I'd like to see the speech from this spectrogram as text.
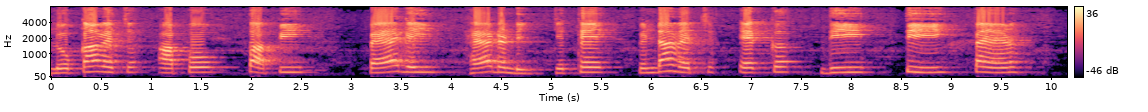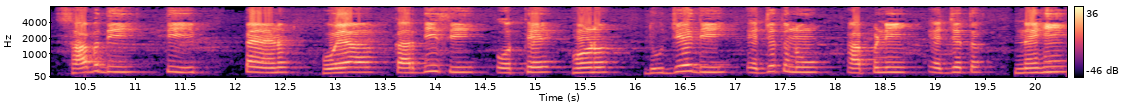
ਲੋਕਾਂ ਵਿੱਚ ਆਪੋ ਧਾਪੀ ਪੈ ਗਈ ਹੈ ਡੰਡੀ, ਜਿੱਥੇ ਪਿੰਡਾਂ ਵਿੱਚ ਇੱਕ ਦੀ ਧੀ ਭੈਣ, ਸਭ ਦੀ ਧੀ ਭੈਣ ਹੋਇਆ ਕਰਦੀ ਸੀ। ਉੱਥੇ ਹੁਣ ਦੂਜੇ ਦੀ ਇੱਜ਼ਤ ਨੂੰ ਆਪਣੀ ਇੱਜ਼ਤ ਨਹੀਂ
